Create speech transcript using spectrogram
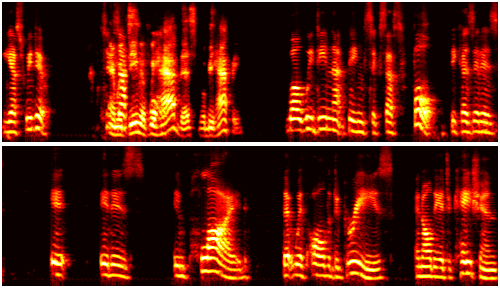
Yes, we do. And we deem if we have this, we'll be happy. well we deem that being successful because it is it it is implied that with all the degrees and all the education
